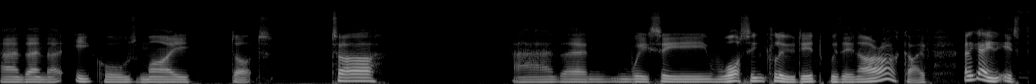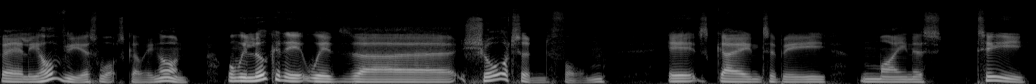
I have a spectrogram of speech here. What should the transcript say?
and then that equals my dot tar and then we see what's included within our archive. And again, it's fairly obvious what's going on. When we look at it with the uh, shortened form, it's going to be minus t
